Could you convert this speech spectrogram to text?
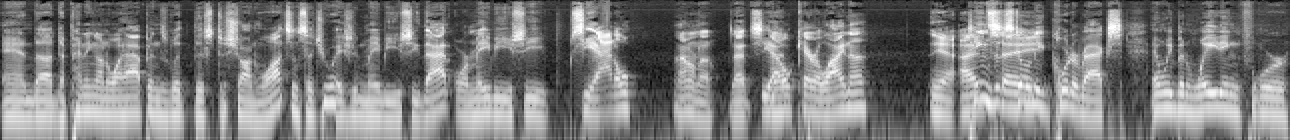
And uh, depending on what happens with this Deshaun Watson situation, maybe you see that, or maybe you see Seattle. I don't know that Seattle, Carolina Yeah, I'd teams that still need quarterbacks, and we've been waiting for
